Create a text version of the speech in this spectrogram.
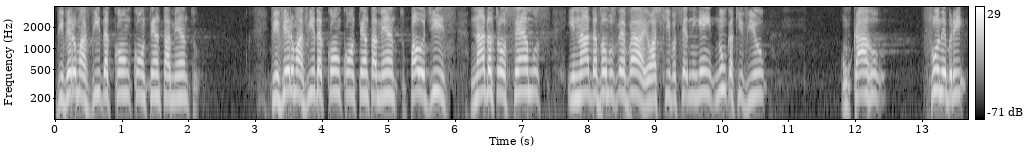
viver uma vida com contentamento. Viver uma vida com contentamento. Paulo diz: nada trouxemos e nada vamos levar. Eu acho que você, ninguém nunca que viu um carro fúnebre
